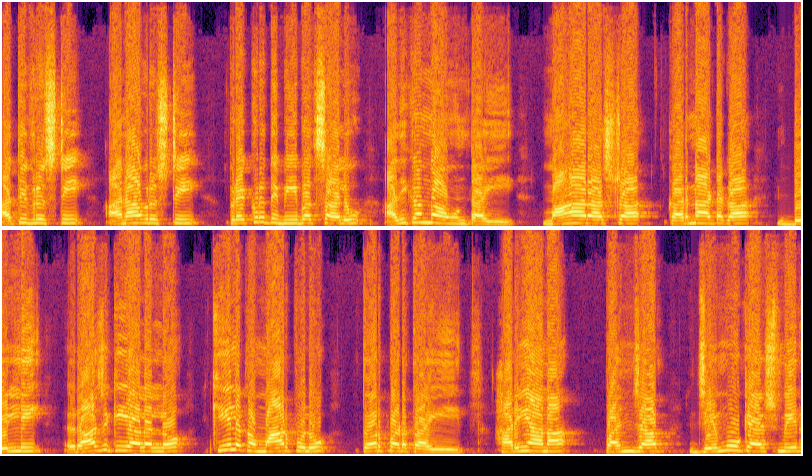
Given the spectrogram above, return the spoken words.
అతివృష్టి అనావృష్టి ప్రకృతి బీభత్సాలు అధికంగా ఉంటాయి. మహారాష్ట్ర కర్ణాటక ఢిల్లీ రాజకీయాలలో కీలక మార్పులు తోడ్పడతాయి. హర్యానా పంజాబ్ జమ్మూ కాశ్మీర్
